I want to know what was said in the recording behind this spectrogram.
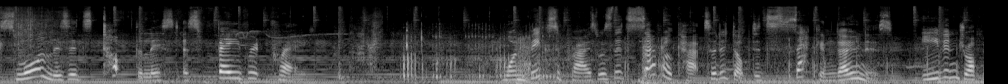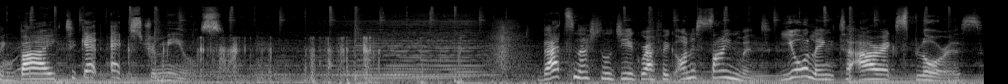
Small lizards topped the list as favourite prey. One big surprise was that several cats had adopted second owners, even dropping by to get extra meals. That's National Geographic on assignment, your link to our explorers.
